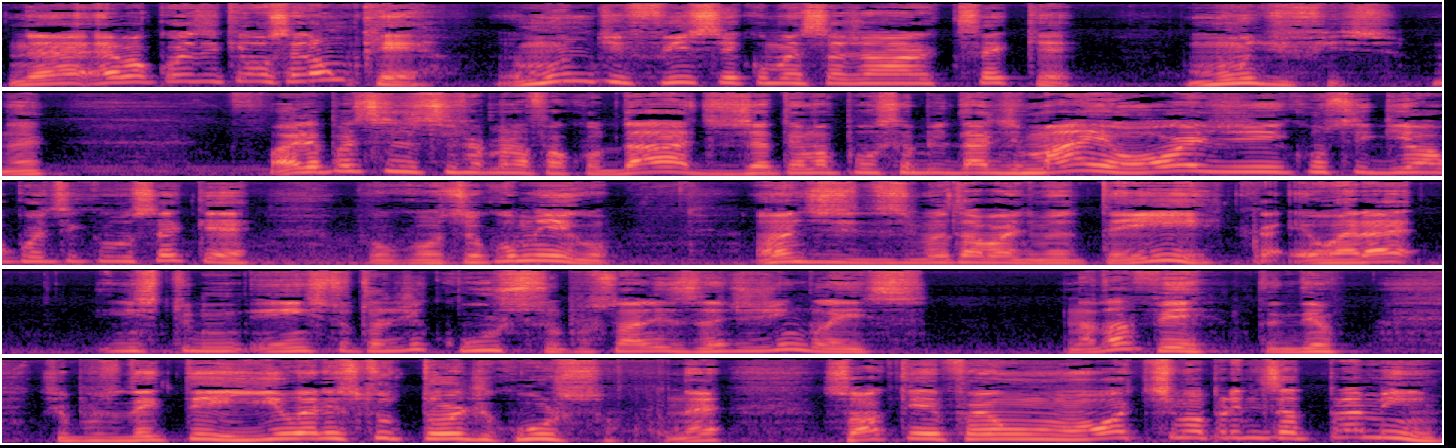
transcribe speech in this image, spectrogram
né? É uma coisa que você não quer. É muito difícil você começar já na hora que você quer. Muito difícil, né? Mas depois que você se formar na faculdade, já tem uma possibilidade maior de conseguir alguma coisa que você quer. Foi o que aconteceu comigo. Antes desse meu trabalho de meu TI, eu era instru- instrutor de curso, profissionalizante de inglês. Nada a ver, entendeu? Tipo, estudei TI, eu era instrutor de curso, né? Só que foi um ótimo aprendizado para mim,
